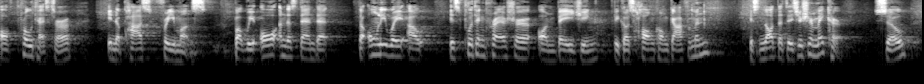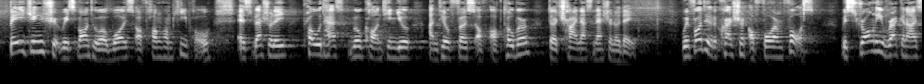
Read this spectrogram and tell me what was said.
of protesters in the past three months. But we all understand that the only way out is putting pressure on Beijing because Hong Kong government is not the decision maker. So Beijing should respond to a voice of Hong Kong people, especially protests will continue until 1st of October, the China's National Day. Referring to the question of foreign force, we strongly recognize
